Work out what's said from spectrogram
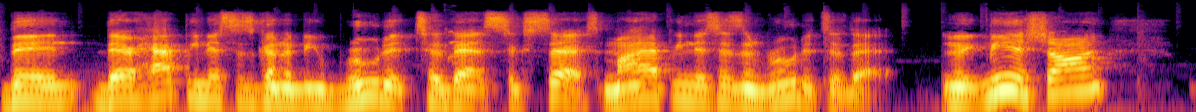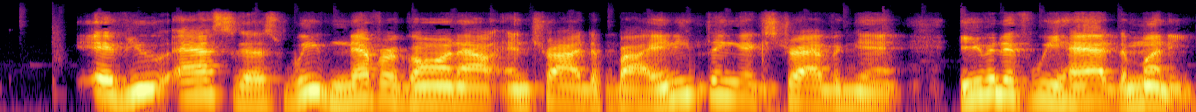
then their happiness is going to be rooted to that success. My happiness isn't rooted to that. Like me and Sean, if you ask us, we've never gone out and tried to buy anything extravagant, even if we had the money.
